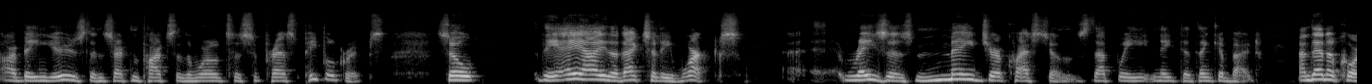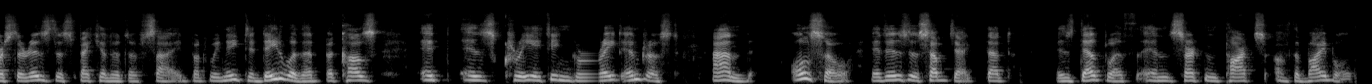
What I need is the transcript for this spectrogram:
are being used in certain parts of the world to suppress people groups. So the AI that actually works uh, raises major questions that we need to think about. And then, of course, there is the speculative side, but we need to deal with it because it is creating great interest. And also, it is a subject that is dealt with in certain parts of the Bible.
